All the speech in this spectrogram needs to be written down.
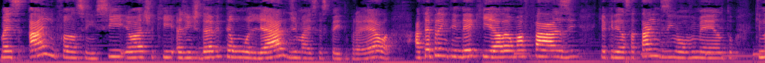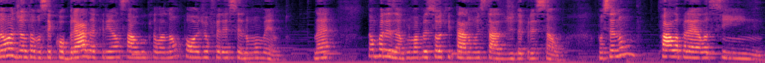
Mas a infância em si, eu acho que a gente deve ter um olhar de mais respeito para ela, até para entender que ela é uma fase que a criança está em desenvolvimento, que não adianta você cobrar da criança algo que ela não pode oferecer no momento, né? Então, por exemplo, uma pessoa que está num estado de depressão, você não fala para ela assim:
